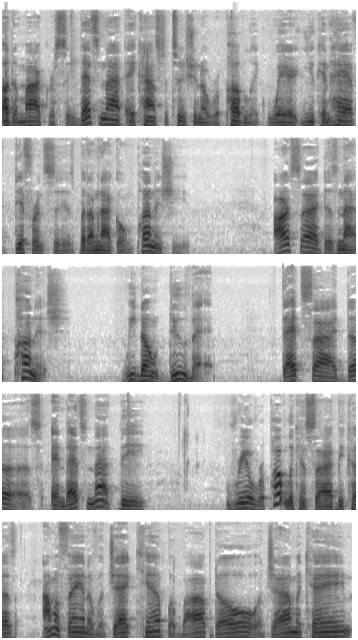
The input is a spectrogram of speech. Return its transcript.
a democracy. That's not a constitutional republic where you can have differences, but I'm not going to punish you. Our side does not punish. We don't do that. That side does. And that's not the real Republican side because I'm a fan of a Jack Kemp, a Bob Dole, a John McCain,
